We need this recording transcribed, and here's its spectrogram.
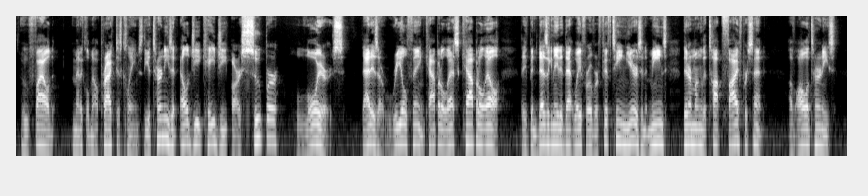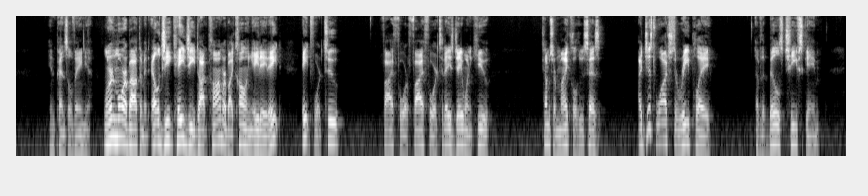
who filed medical malpractice claims. The attorneys at LGKG are super lawyers. That is a real thing. Capital S, capital L. They've been designated that way for over 15 years, and it means they're among the top 5% of all attorneys in Pennsylvania. Learn more about them at lgkg.com or by calling 888 842 5454. Today's J1Q comes from Michael, who says, I just watched a replay of the Bills Chiefs game,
